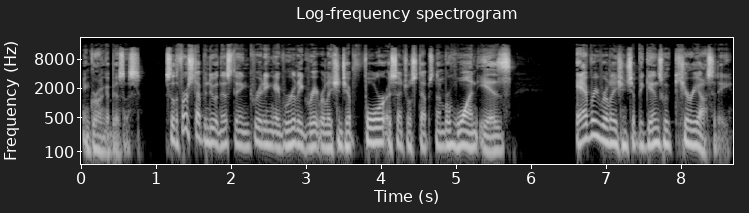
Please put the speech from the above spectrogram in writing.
in growing a business. So, the first step in doing this thing, creating a really great relationship, four essential steps. Number one is every relationship begins with curiosity.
